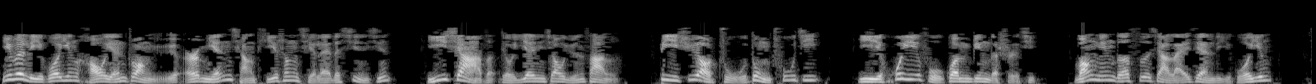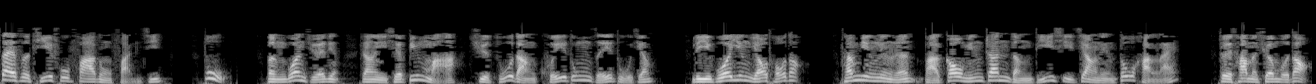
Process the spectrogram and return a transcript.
因为李国英豪言壮语而勉强提升起来的信心，一下子就烟消云散了。必须要主动出击。以恢复官兵的士气，王明德私下来见李国英，再次提出发动反击。不，本官决定让一些兵马去阻挡奎东贼渡江。李国英摇头道：“他命令人把高明瞻等嫡系将领都喊来，对他们宣布道：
